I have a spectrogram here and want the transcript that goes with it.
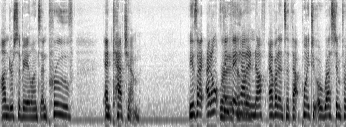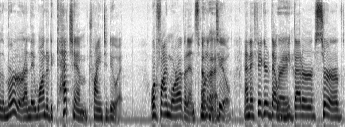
under surveillance and prove and catch him. Because I, I don't think Right, they had enough evidence at that point to arrest him for the murder, and they wanted to catch him trying to do it or find more evidence, one of the two. And they figured that would be better served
